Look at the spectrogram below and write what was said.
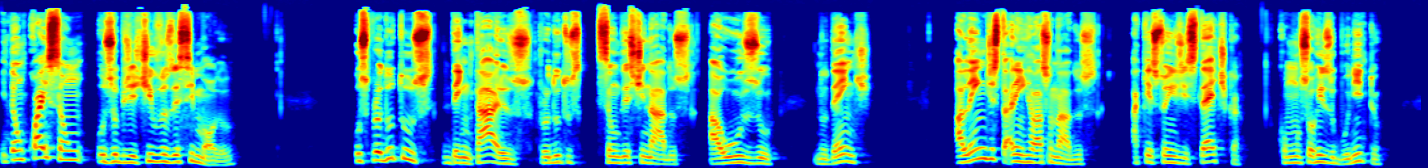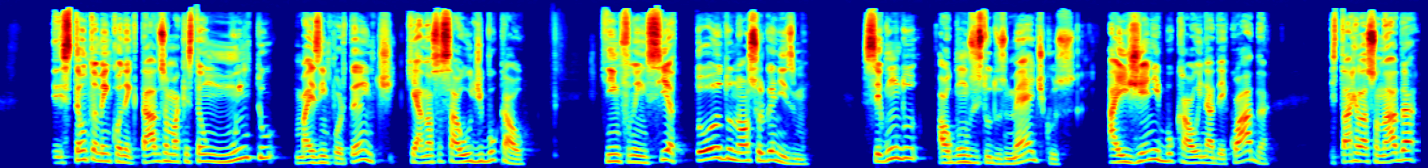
Então, quais são os objetivos desse módulo? Os produtos dentários, produtos que são destinados ao uso no dente, além de estarem relacionados a questões de estética, como um sorriso bonito, estão também conectados a uma questão muito mais importante, que é a nossa saúde bucal, que influencia todo o nosso organismo. Segundo alguns estudos médicos, a higiene bucal inadequada está relacionada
